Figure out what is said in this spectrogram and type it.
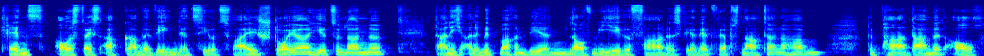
Grenzausgleichsabgabe wegen der CO2-Steuer hierzulande. Da nicht alle mitmachen werden, laufen wir hier Gefahr, dass wir Wettbewerbsnachteile haben, gepaart damit auch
